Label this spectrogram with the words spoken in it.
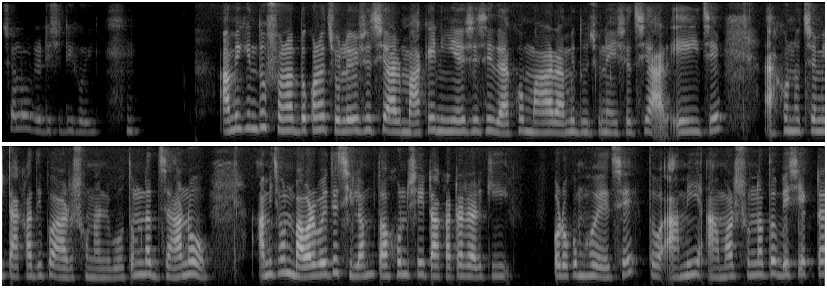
চলো রেডি সেডি হই। আমি কিন্তু সোনার দোকানে চলে এসেছি আর মাকে নিয়ে এসেছি। দেখো মা আর আমি দুজনে এসেছি। আর এই যে এখন হচ্ছে আমি টাকা দিব আর সোনা নেব। তোমরা জানো, আমি যখন বাবার বাড়িতে ছিলাম, তখন সেই টাকাটার আর কি ওরকম হয়েছে। তো আমি, আমার সোনা তো বেশি একটা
